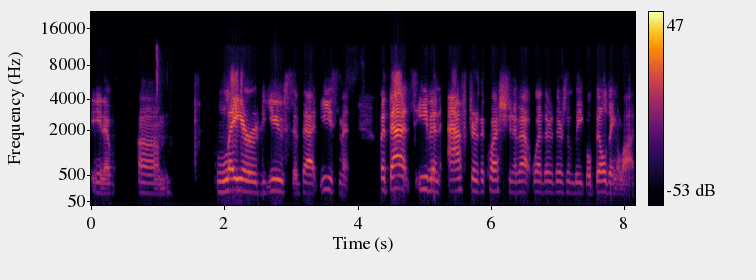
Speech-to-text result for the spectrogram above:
you know um, layered use of that easement but that's even after the question about whether there's a legal building lot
